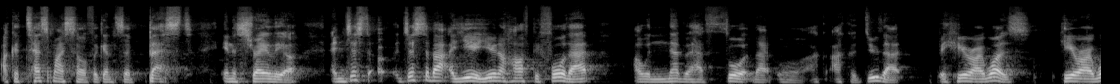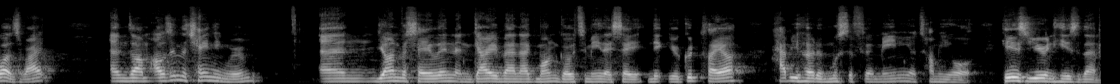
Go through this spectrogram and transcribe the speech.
I could test myself against the best in Australia. And just just about a year, year and a half before that, I would never have thought that, oh, I, I could do that. But here I was. Here I was, right? And um, I was in the changing room, and Jan Versleijen and Gary Van Egmond go to me. They say, Nick, you're a good player. Have you heard of Mustafa Amini or Tommy Oar? Here's you and here's them.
